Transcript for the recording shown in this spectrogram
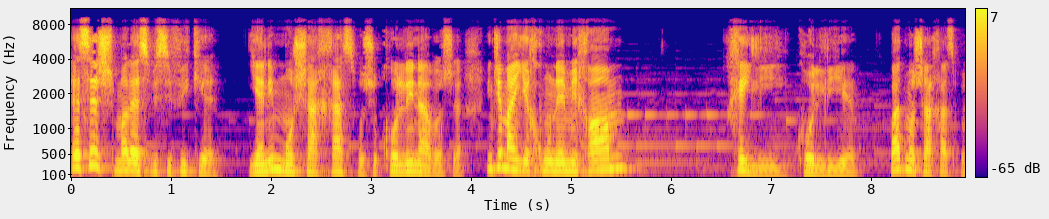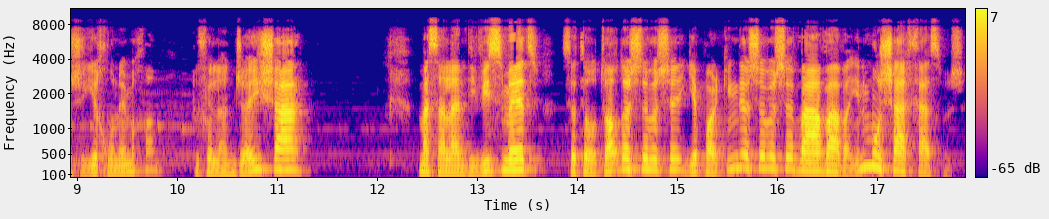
اسش مال اسپسیفیکه. یعنی مشخص باشه کلی نباشه. اینکه من یه خونه می‌خوام خیلی کلیه. باید مشخص باشه یه خونه می‌خوام تو فلان جای شهر مثلا 200 متر سه تا اتاق داشته باشه یه پارکینگ داشته باشه و و و. یعنی مشخص باشه.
